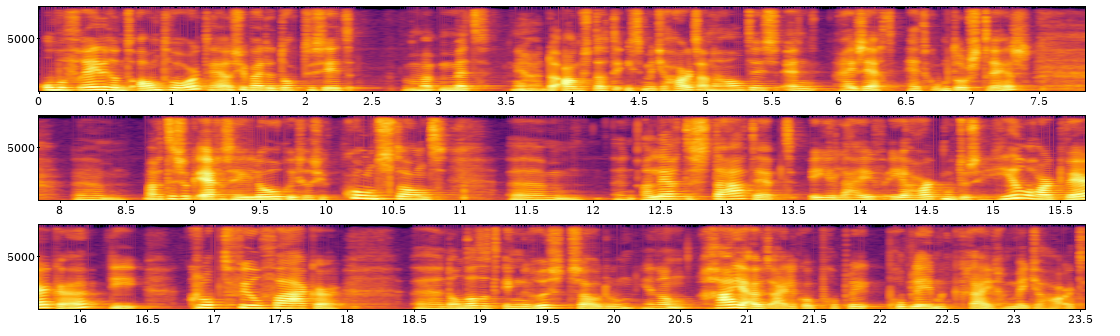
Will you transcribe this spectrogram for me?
onbevredigend antwoord. Hè? Als je bij de dokter zit met ja, de angst dat er iets met je hart aan de hand is en hij zegt het komt door stress. Ehm, maar het is ook ergens heel logisch als je constant ehm, een alerte staat hebt in je lijf en je hart moet dus heel hard werken. Die klopt veel vaker uh, dan dat het in rust zou doen. Ja, dan ga je uiteindelijk ook problemen krijgen met je hart.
